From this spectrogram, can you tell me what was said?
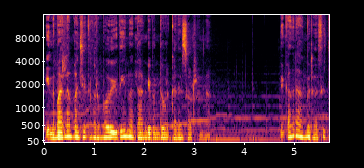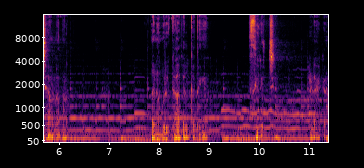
இந்த மாதிரிலாம் பஞ்சாயத்து வரும்போது இதையும் நான் தாண்டி வந்து ஒரு கதை சொல்கிறேன்னா இந்த கதை நான் வந்து ரசித்தேன் அவ்வளோதான் ஆனால் ஒரு காதல் கதைங்க சிரிச்சு அழகா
